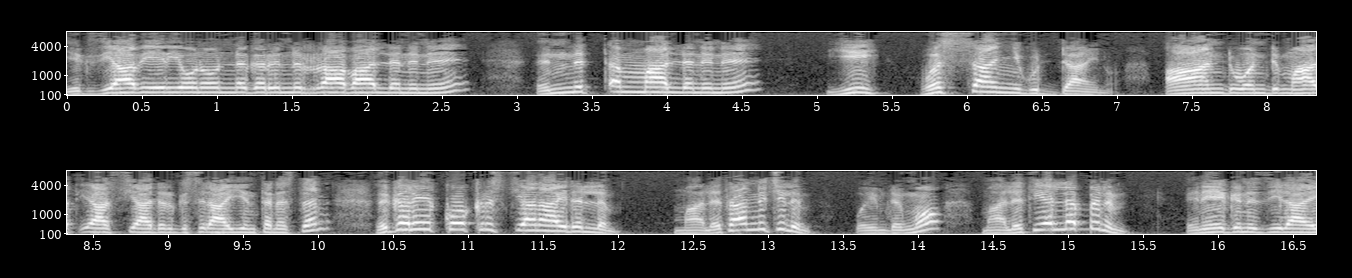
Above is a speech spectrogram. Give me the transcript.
የእግዚአብሔር የሆነውን ነገር እንራባለንን? እንጠማለንን? ይህ ወሳኝ ጉዳይ ነው። አንድ ወንድም ኀጢአት ሲያደርግ ስላየን ተነስተን እገሌ እኮ ክርስቲያን አይደለም ማለት አንችልም ወይም ደግሞ ማለት የለብንም። እኔ ግን እዚህ ላይ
